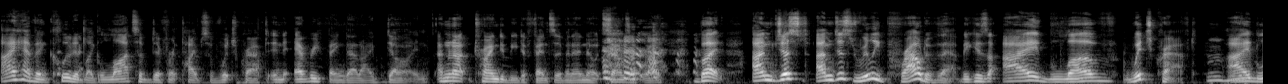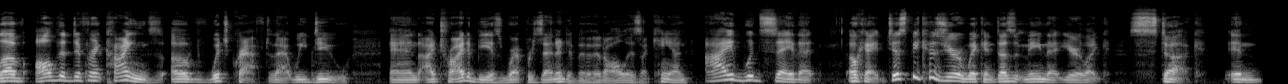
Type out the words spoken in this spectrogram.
I have included like lots of different types of witchcraft in everything that I've done. I'm not trying to be defensive and I know it sounds that way, but I'm just I'm just really proud of that because I love witchcraft. Mm-hmm. I love all the different kinds of witchcraft that we do and I try to be as representative of it all as I can. I would say that okay, just because you're a Wiccan doesn't mean that you're like stuck in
